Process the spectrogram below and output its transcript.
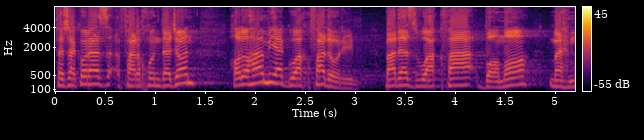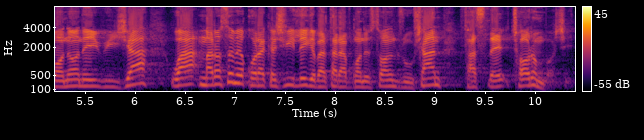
تشکر از فرخنده جان حالا هم یک وقفه داریم. بعد از وقفه با ما مهمانان ویژه و مراسم قرعه‌کشی لیگ برتر افغانستان روشن فصل چهارم باشید.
